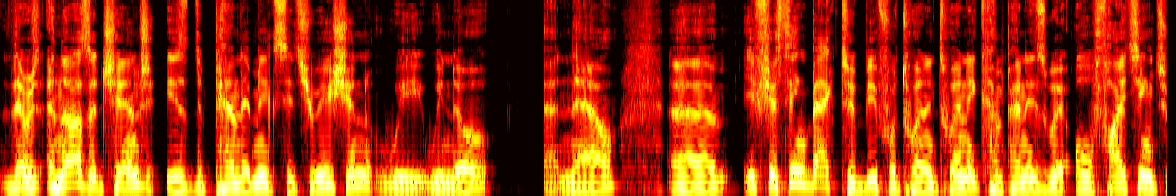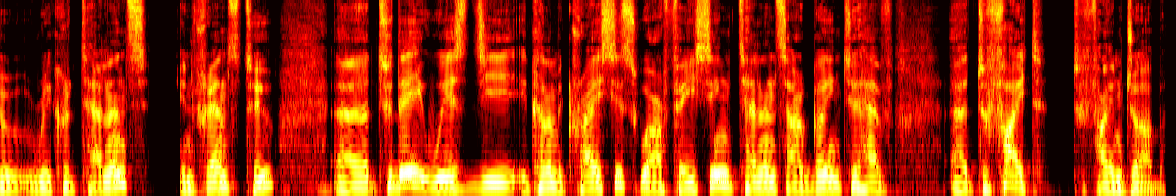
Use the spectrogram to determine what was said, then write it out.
there is another change is the pandemic situation. We we know uh, now. Um, if you think back to before 2020, companies were all fighting to recruit talents in France too. Uh, today, with the economic crisis we are facing, talents are going to have uh, to fight to find job.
